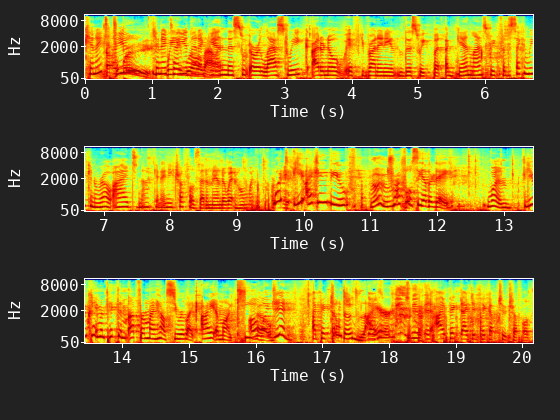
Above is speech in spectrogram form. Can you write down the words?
Can I tell you? Can I We tell you will that allow again it. this or last week? I don't know if you've run any this week, but again last week for the second week in a row, I did not get any truffles that Amanda went home with. What? You, I gave you mm-hmm. truffles the other day. When? You came and picked them up from my house. You were like, I am on keto. Oh, I did. I picked up Don't those. you liar. those two, uh, I picked. I did pick up two truffles.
